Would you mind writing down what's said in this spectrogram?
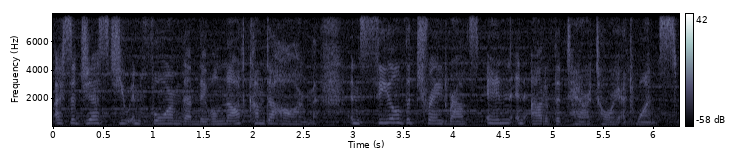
I suggest you inform them they will not come to harm, and seal the trade routes in and out of the territory at once.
